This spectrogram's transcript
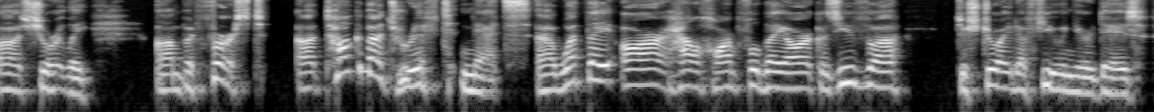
uh, shortly. Um, but first, uh, talk about drift nets, uh, what they are, how harmful they are, because you've uh, destroyed a few in your days.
